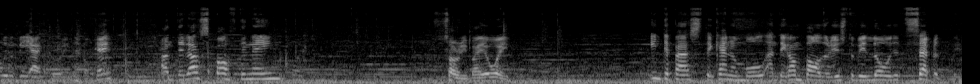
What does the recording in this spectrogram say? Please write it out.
will be accurate, okay? And the last part of the name, sorry, by the way, in the past, the cannonball and the gunpowder used to be loaded separately.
